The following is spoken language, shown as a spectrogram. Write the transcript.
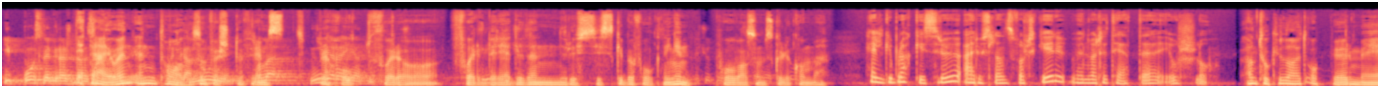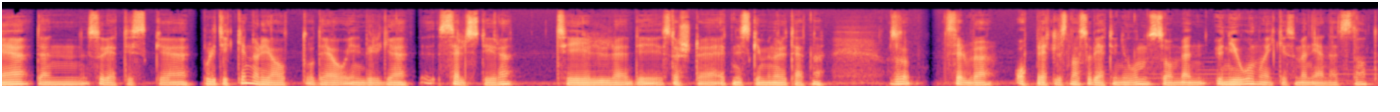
Dette er jo en, en, tale som først og fremst ble holdt for å forberede den russiske befolkningen på hva som skulle komme. Helge Blakkisrud er russlandsforsker ved Universitetet i Oslo. Han tok jo da et oppgjør med den sovjetiske politikken når det gjaldt det å innvilge selvstyre til de største etniske minoritetene. Altså selve opprettelsen av Sovjetunionen som en union og ikke som en enhetsstat.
